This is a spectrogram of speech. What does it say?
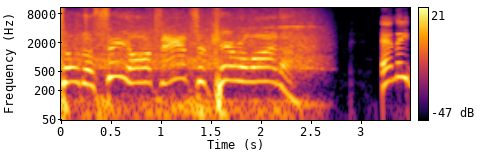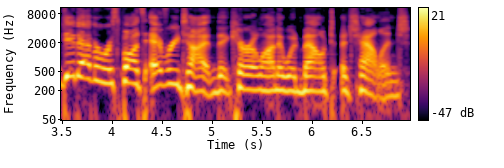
So the Seahawks answer Carolina. And they did have a response every time that Carolina would mount a challenge.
